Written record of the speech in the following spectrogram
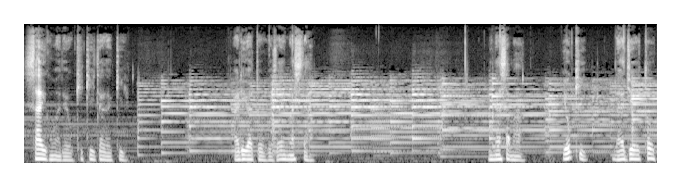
最後までお聞きいただきありがとうございました。皆様良きラジオトーク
